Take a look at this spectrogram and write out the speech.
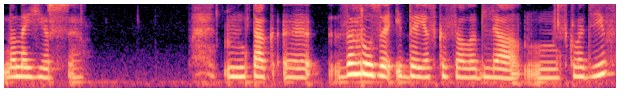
на найгірше. Так, е, загроза іде, я сказала, для складів,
